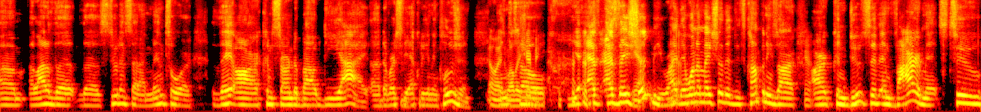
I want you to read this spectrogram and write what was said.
um, a lot of the the students that I mentor, they are concerned about DEI, uh, diversity, mm-hmm. equity, and inclusion. Oh, as and well so, they should be. yeah, as, as they should be, right? Yeah. They want to make sure that these companies are yeah. are conducive environments to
